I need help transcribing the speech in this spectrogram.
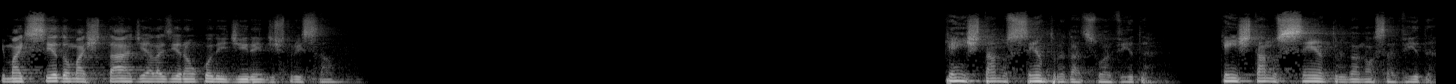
e mais cedo ou mais tarde elas irão colidir em destruição. Quem está no centro da sua vida? Quem está no centro da nossa vida?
